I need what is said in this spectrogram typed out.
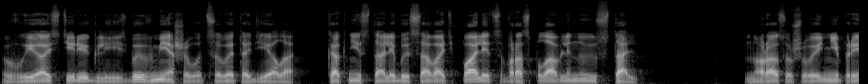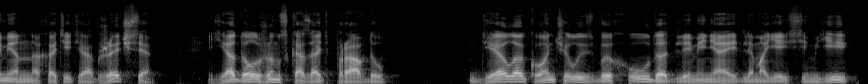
вы остереглись бы вмешиваться в это дело, как не стали бы совать палец в расплавленную сталь. Но раз уж вы непременно хотите обжечься, я должен сказать правду. Дело кончилось бы худо для меня и для моей семьи,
